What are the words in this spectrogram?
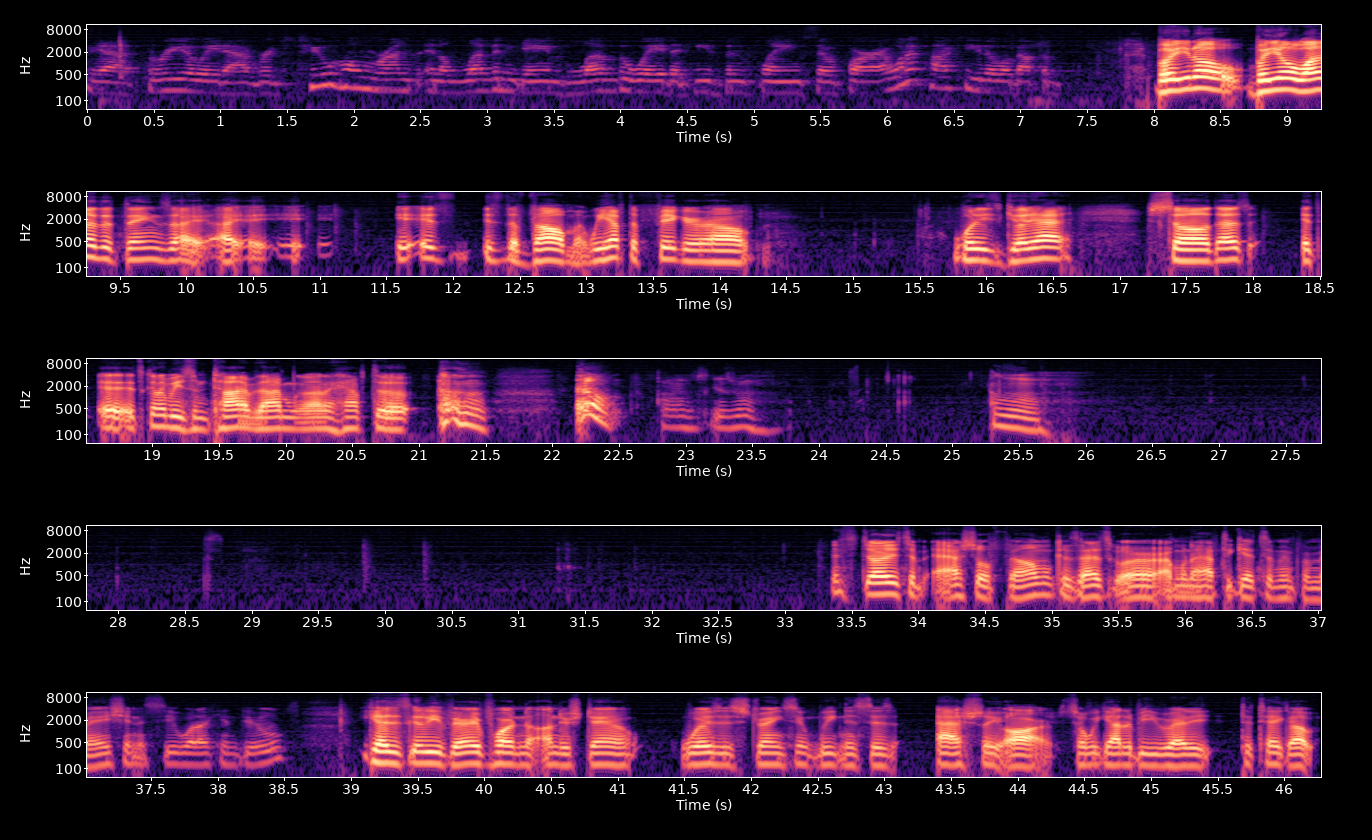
Yeah, 308 average, two home runs in 11 games. Love the way that he's been playing so far. I want to talk to you though about the. But you know, but you know, one of the things I, I, it, it, is is development. We have to figure out what he's good at. So that's it. It's gonna be some time that I'm gonna have to. excuse me. Mm. And study some actual film because that's where I'm gonna have to get some information and see what I can do. Because it's gonna be very important to understand where his strengths and weaknesses actually are. So we got to be ready to take up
